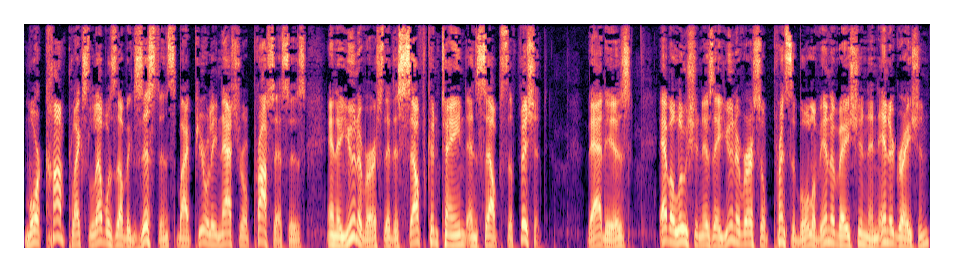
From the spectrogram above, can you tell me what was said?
more complex levels of existence by purely natural processes in a universe that is self contained and self sufficient. That is, evolution is a universal principle of innovation and integration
